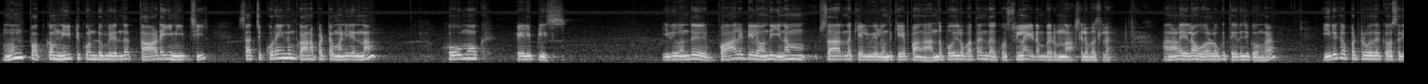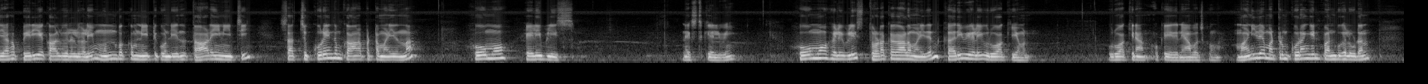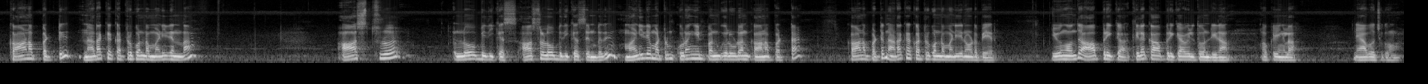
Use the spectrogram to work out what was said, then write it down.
முன்பக்கம் நீட்டு கொண்டும் இருந்த தாடை நீட்சி சற்று குறைந்தும் காணப்பட்ட மனிதன் தான் ஹோமோக் ஹெலிப்ளிஸ். இது வந்து பாலிட்டியில் வந்து இனம் சார்ந்த கேள்விகள் வந்து கேட்பாங்க. அந்த பகுதியில் பார்த்தா இந்த கொஸ்டின்லாம் இடம்பெறும் தான் சிலபஸில் அதனால் இதெல்லாம் ஓரளவுக்கு தெரிஞ்சுக்கோங்க. இறுகப்பற்றுவதற்கு வசதியாக பெரிய கால் விரல்களையும் முன்பக்கம் நீட்டு கொண்டிருந்த தாடை நீச்சி சற்று குறைந்தும் காணப்பட்ட மனிதன் தான் ஹோமோ ஹெலிபிளிஸ் நெக்ஸ்ட் கேள்வி. ஹோமோ ஹெலிபிளிஸ் தொடக்க கால மனிதன் கருவிகளை உருவாக்கியவன். உருவாக்கினான். ஓகே இது ஞாபகம் வச்சுக்கோங்க. மனித மற்றும் குரங்கின் பண்புகளுடன் காணப்பட்டு நடக்க கற்றுக்கொண்ட மனிதன் தான் ஆஸ்ட்ரோலோபிதிகஸ். ஆஸ்ட்ரலோபிதிகஸ் என்பது மனித மற்றும் குரங்கின் பண்புகளுடன் காணப்பட்ட காணப்பட்டு நடக்க கற்றுக்கொண்ட மனிதனோட பெயர். இவங்க வந்து ஆப்பிரிக்கா கிழக்கு ஆப்பிரிக்காவில் தோன்றினான். ஓகேங்களா? ஞாபகம் வச்சுக்கோங்க.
